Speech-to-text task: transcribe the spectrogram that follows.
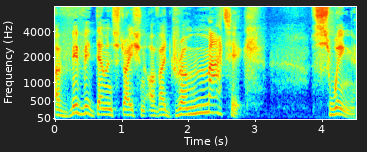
a vivid demonstration of a dramatic swing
